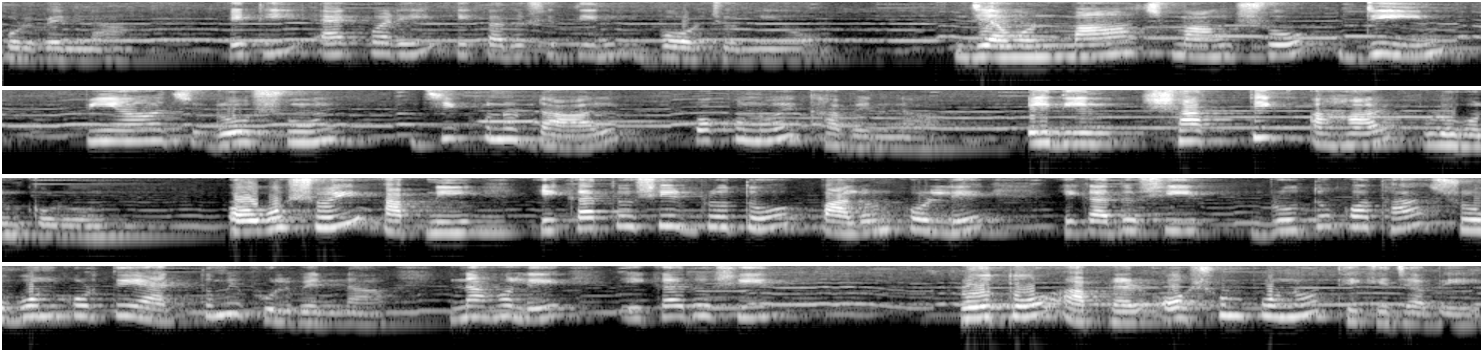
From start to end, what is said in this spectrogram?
করবেন না। এটি একবারে একাদশীর দিন বর্জনীয়। যেমন মাছ, মাংস, ডিম, পেঁয়াজ, রসুন যে কোনো ডাল কখনোই খাবেন না। এই দিন সাত্ত্বিক আহার গ্রহণ করুন। অবশ্যই আপনি একাদশীর ব্রত পালন করলে একাদশীর ব্রত কথা শ্রবণ করতে একদমই ভুলবেন না। না হলে একাদশীর ব্রত আপনার অসম্পূর্ণ থেকে যাবে।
